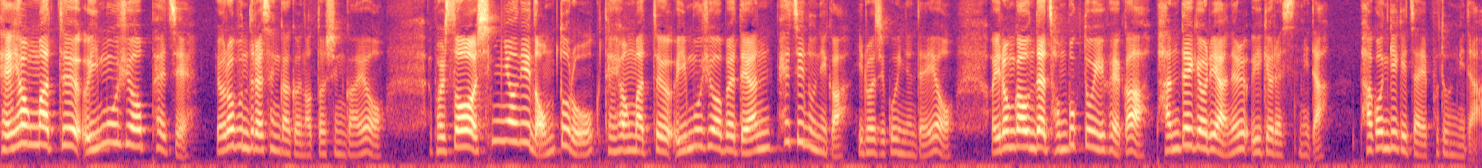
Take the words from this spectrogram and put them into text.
대형마트 의무휴업 폐지. 여러분들의 생각은 어떠신가요? 벌써 10년이 넘도록 대형마트 의무휴업에 대한 폐지 논의가 이루어지고 있는데요. 이런 가운데 전북도의회가 반대 결의안을 의결했습니다. 박원기 기자의 보도입니다.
